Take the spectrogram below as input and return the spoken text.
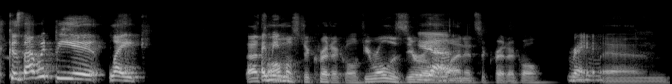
Because that would be like That's I mean- almost a critical. If you roll a zero Yeah. one, it's a critical, right, and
